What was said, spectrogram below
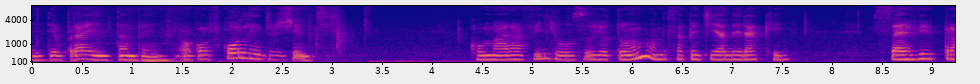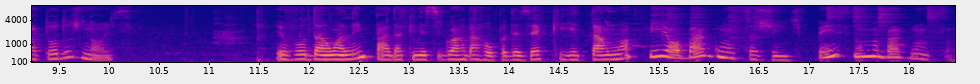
e deu pra ele também. Olha como ficou lindo, gente. Ficou maravilhoso. E eu tô amando essa penteadeira aqui. Serve pra todos nós. Eu vou dar uma limpada aqui nesse guarda-roupa de Ezequiel. Tá uma pior bagunça, gente. Pense numa bagunça.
